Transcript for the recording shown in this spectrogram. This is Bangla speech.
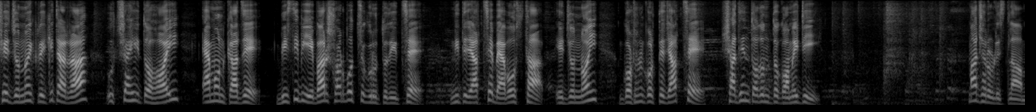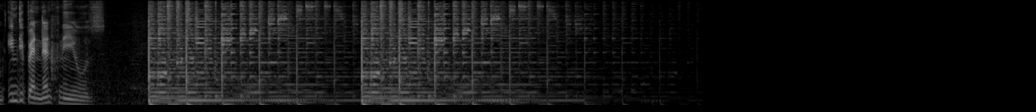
সেজন্যই ক্রিকেটাররা উৎসাহিত হয় এমন কাজে বিসিবি এবার সর্বোচ্চ গুরুত্ব দিচ্ছে। নিতে যাচ্ছে ব্যবস্থা। এজন্যই গঠন করতে যাচ্ছে স্বাধীন তদন্ত committee. Mazharul Islam independent news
